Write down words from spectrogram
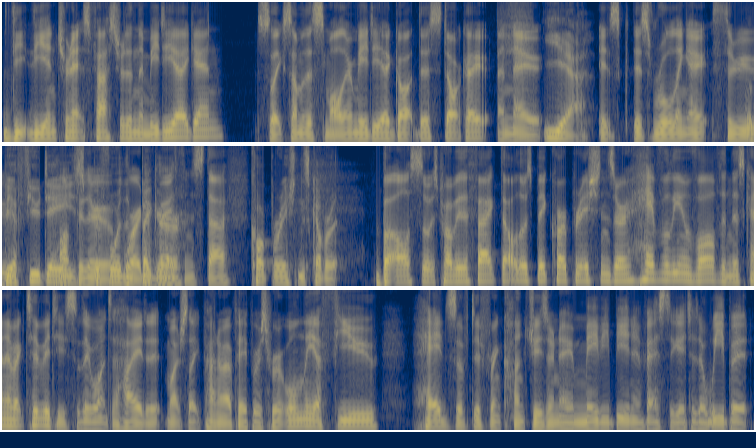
the the internet's faster than the media again. So like some of the smaller media got this stock out, and now Yeah, it's it's rolling out through. It'll be a few days before the word bigger- of mouth and stuff. corporations cover it. But also, it's probably the fact that all those big corporations are heavily involved in this kind of activity, so they want to hide it, much like Panama Papers, where only a few heads of different countries are now maybe being investigated a wee bit,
